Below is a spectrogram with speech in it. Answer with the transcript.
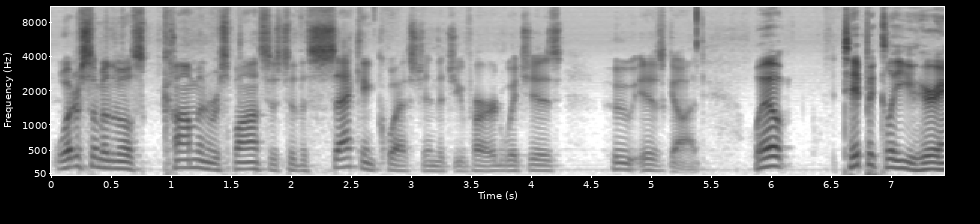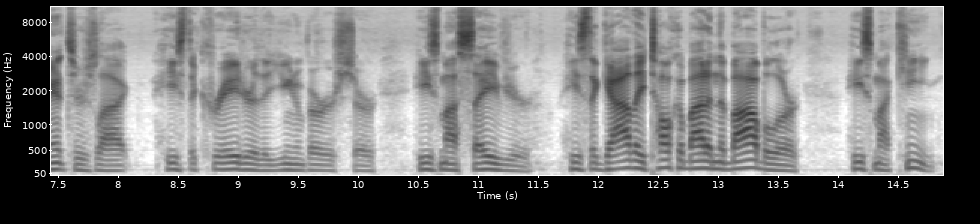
what are some of the most common responses to the second question that you've heard, which is who is God? Well, typically you hear answers like, He's the creator of the universe, or He's my Savior. He's the guy they talk about in the Bible, or He's my King.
